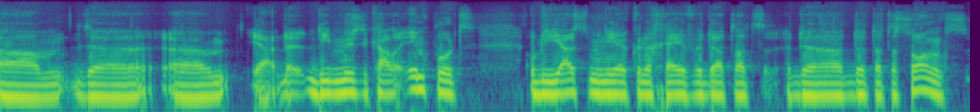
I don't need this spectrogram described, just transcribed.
um, de, um, ja, de, die muzikale input op de juiste manier kunnen geven... dat dat de, dat, dat de songs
